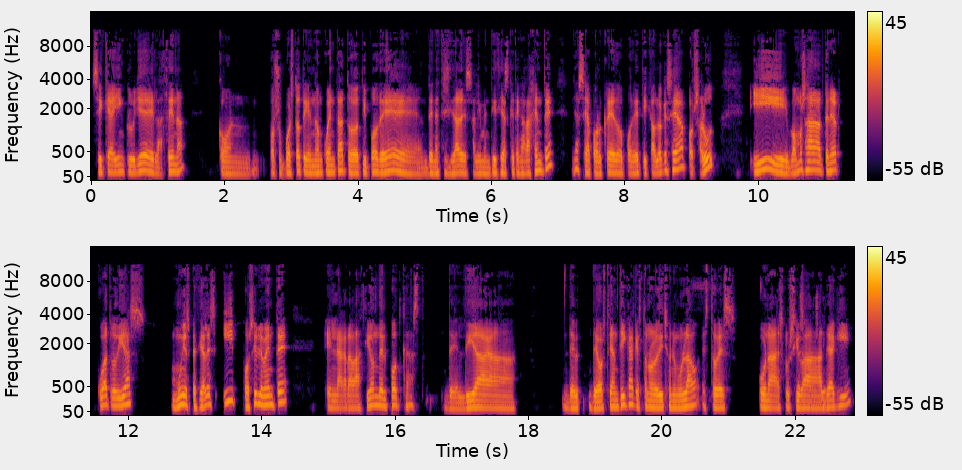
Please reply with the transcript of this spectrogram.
sí que ahí incluye la cena, con, por supuesto, teniendo en cuenta todo tipo de, de necesidades alimenticias que tenga la gente, ya sea por credo, por ética o lo que sea, por salud. Y vamos a tener cuatro días muy especiales y posiblemente en la grabación del podcast del día de, de Hostia Antica, que esto no lo he dicho en ningún lado, esto es una exclusiva de aquí,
